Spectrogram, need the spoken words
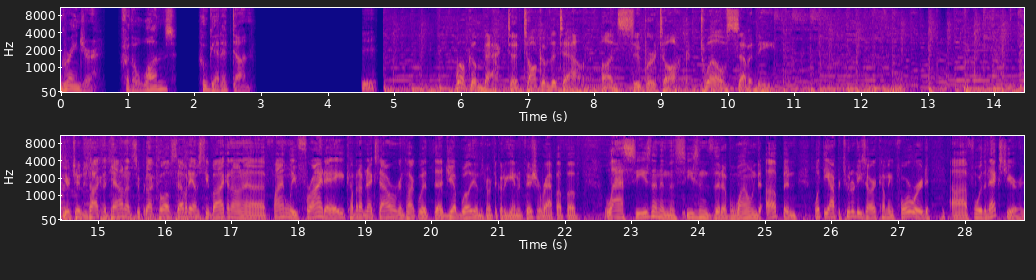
Grainger for the ones who get it done. Welcome back to Talk of the Town on Super Talk 1270. You're tuned to Talk of the Town on Super Talk 1270. I'm Steve Bakken on a finally Friday. Coming up next hour, we're going to talk with uh, Jeb Williams, North Dakota Game and Fish, a wrap up of last season and the seasons that have wound up and what the opportunities are coming forward uh, for the next year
